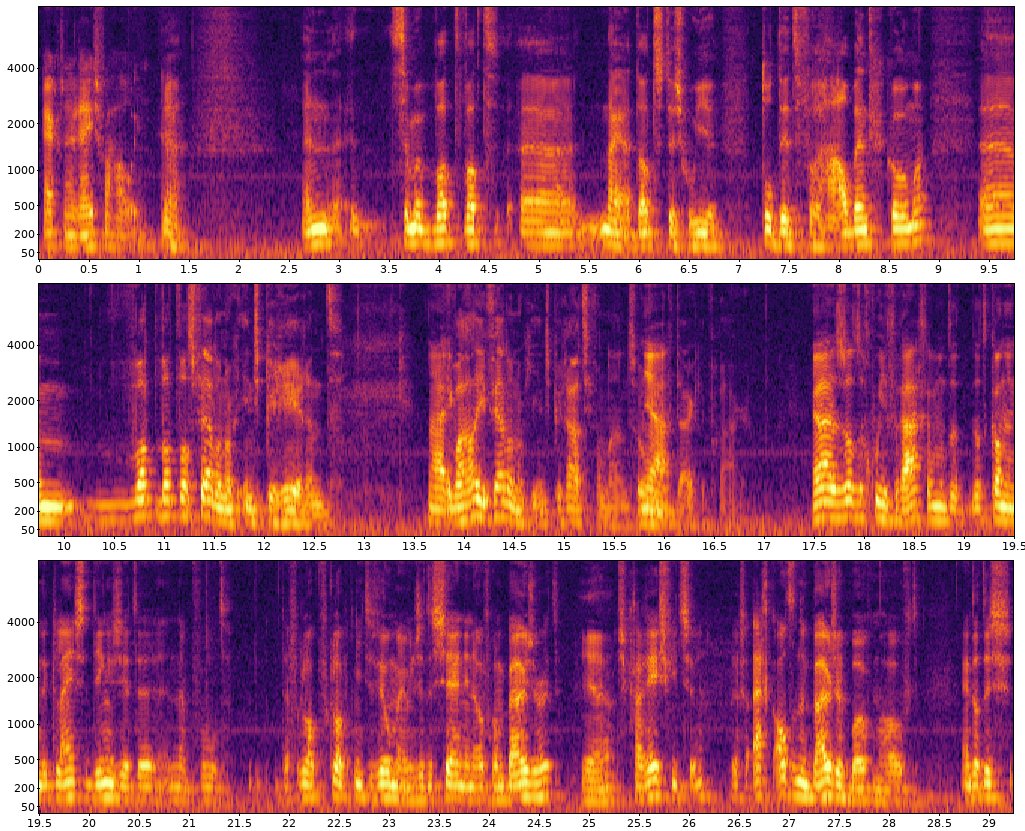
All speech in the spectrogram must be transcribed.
ergens een reisverhaal in. Ja. En zeg maar, wat, wat nou ja, dat is dus hoe je tot dit verhaal bent gekomen. Ehm, wat, wat was verder nog inspirerend? Nou, ik, Waar haal je verder nog je inspiratie vandaan? Zo Ja. moet ik het eigenlijk vragen. ja, dat is altijd een goede vraag. Want dat, dat kan in de kleinste dingen zitten. En, eh, bijvoorbeeld, daar verklap, verklap ik niet te veel mee. Maar er zit een scène in over een buizerd. Ja. Als ik ga racefietsen, er is eigenlijk altijd een buizerd boven mijn hoofd. En dat is,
